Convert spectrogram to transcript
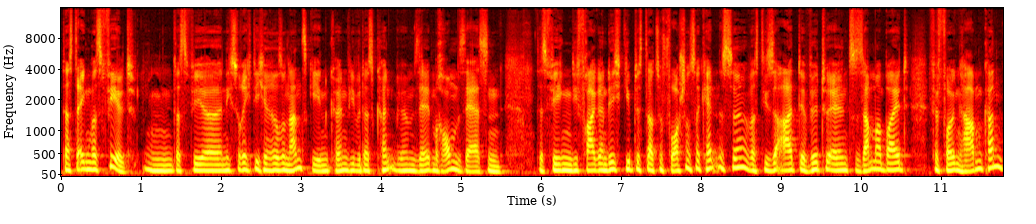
dass da irgendwas fehlt. Hm, dass wir nicht so richtig in Resonanz gehen können, wie wir das könnten, wenn wir im selben Raum säßen. Deswegen die Frage an dich, gibt es dazu Forschungserkenntnisse, was diese Art der virtuellen Zusammenarbeit für Folgen haben kann?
